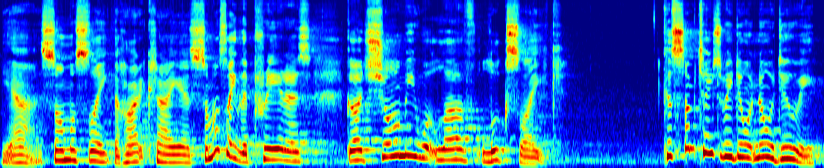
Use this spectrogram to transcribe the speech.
Yeah, it's almost like the heart cry is, it's almost like the prayer is, God, show me what love looks like. Because sometimes we don't know, do we?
